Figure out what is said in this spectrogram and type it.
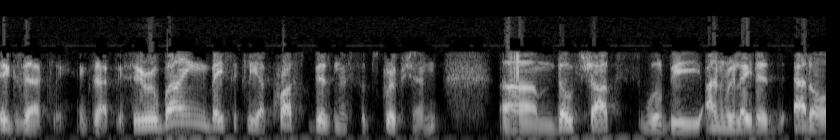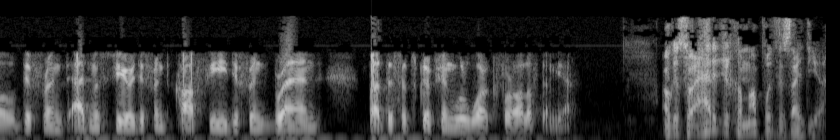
Exactly, exactly. So you're buying basically a cross-business subscription. Um, those shops will be unrelated at all, different atmosphere, different coffee, different brand, but the subscription will work for all of them, yeah. Okay, so how did you come up with this idea?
